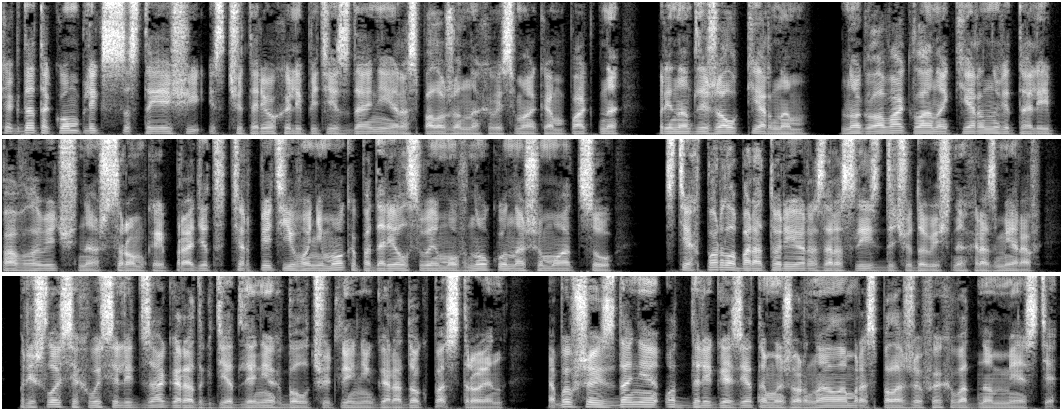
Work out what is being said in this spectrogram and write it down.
Когда-то комплекс, состоящий из четырех или пяти зданий, расположенных весьма компактно, принадлежал Кернам, но глава клана Керн Виталий Павлович, наш с Ромкой прадед, терпеть его не мог и подарил своему внуку, нашему отцу. С тех пор лаборатории разрослись до чудовищных размеров. Пришлось их выселить за город, где для них был чуть ли не городок построен – а бывшие здания отдали газетам и журналам, расположив их в одном месте,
